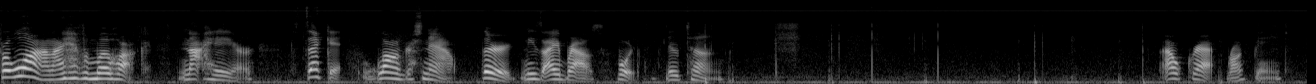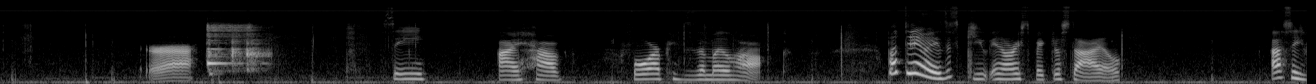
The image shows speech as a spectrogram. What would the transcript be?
For one, I have a mohawk, not hair. Second, longer snout. Third, needs eyebrows. Fourth, no tongue. Oh crap, wrong paint. Ah. See, I have four pieces of mohawk. But anyways, it's cute and I respect your style. I see.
